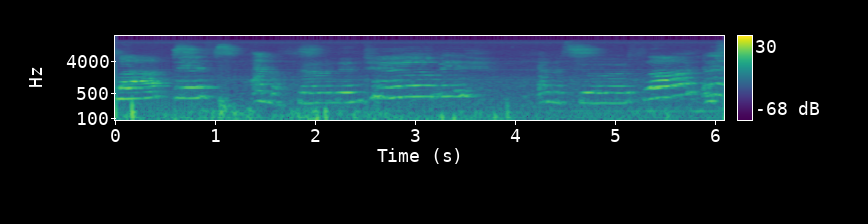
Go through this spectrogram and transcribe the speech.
Love this and the sound to be and the source love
